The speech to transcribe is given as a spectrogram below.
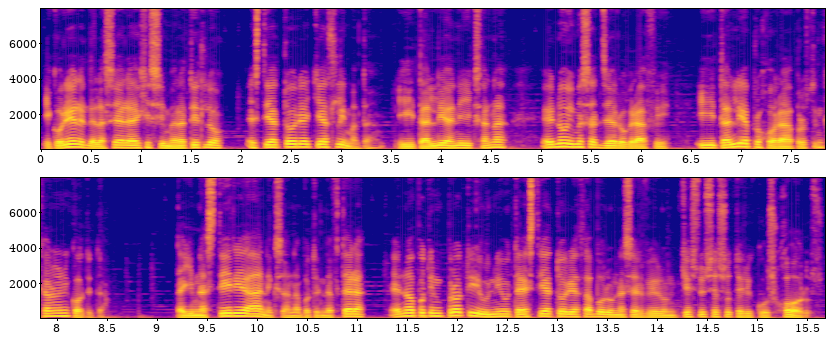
Η Κορία Ρεντελασέρα έχει σήμερα τίτλο Εστιατόρια και αθλήματα. Η Ιταλία ανοίγει ξανά, ενώ η Μεσαντζέρο γράφει Η Ιταλία προχωρά προς την κανονικότητα. Τα γυμναστήρια άνοιξαν από την Δευτέρα, ενώ από την 1η Ιουνίου τα εστιατόρια θα μπορούν να σερβίρουν και στους εσωτερικούς χώρους.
